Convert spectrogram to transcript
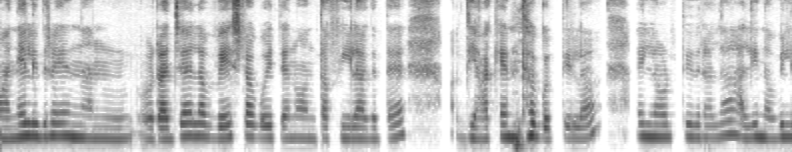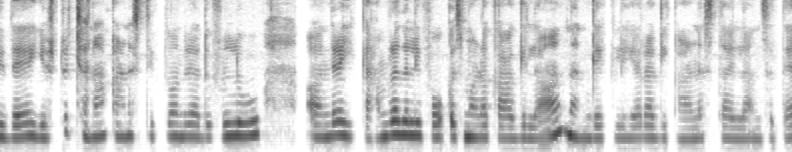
ಮನೇಲಿದ್ದರೆ ನಾನು ರಜೆ ಎಲ್ಲ ವೇಸ್ಟ್ ಆಗೋಯ್ತೇನೋ ಅಂತ ಫೀಲ್ ಆಗುತ್ತೆ. ಅದು ಯಾಕೆ ಅಂತ ಗೊತ್ತಿಲ್ಲ. ಇಲ್ಲಿ ನೋಡ್ತಿದ್ರಲ್ಲ, ಅಲ್ಲಿ ನವಿಲಿದೆ. ಎಷ್ಟು ಚೆನ್ನಾಗಿ ಕಾಣಿಸ್ತಿತ್ತು ಅಂದರೆ ಅದು ಫುಲ್ಲು ಅಂದರೆ ಈ ಕ್ಯಾಮ್ರಾದಲ್ಲಿ ಫೋಕಸ್ ಮಾಡೋಕ್ಕಾಗಿಲ್ಲ ನನಗೆ ಕ್ಲಿಯರಾಗಿ ಕಾಣಿಸ್ತಾ ಇಲ್ಲ ಅನಿಸುತ್ತೆ.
